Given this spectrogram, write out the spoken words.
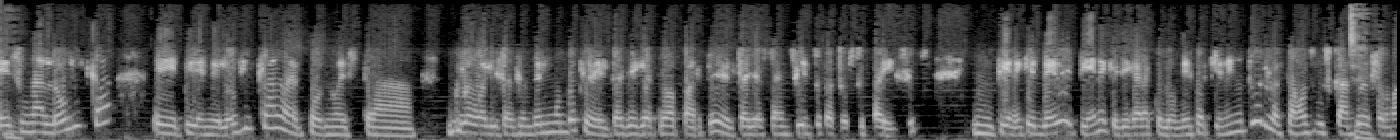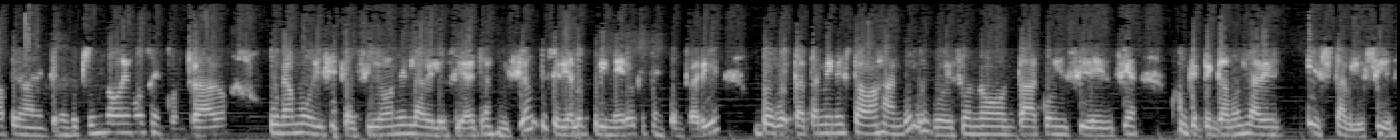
es una lógica eh, epidemiológica eh, por nuestra globalización del mundo que Delta llegue a toda parte. Delta ya está en 114 países. Mm, tiene que, debe, tiene que llegar a Colombia en cualquier minuto, pero lo estamos buscando de forma permanente. Nosotros no hemos encontrado una modificación en la velocidad de transmisión, que sería lo primero que se encontraría. Bogotá también está bajando, luego eso no da coincidencia con que tengamos la establecida.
